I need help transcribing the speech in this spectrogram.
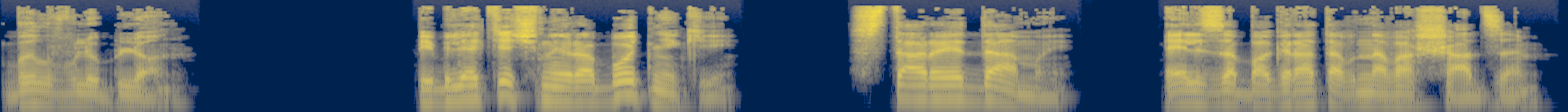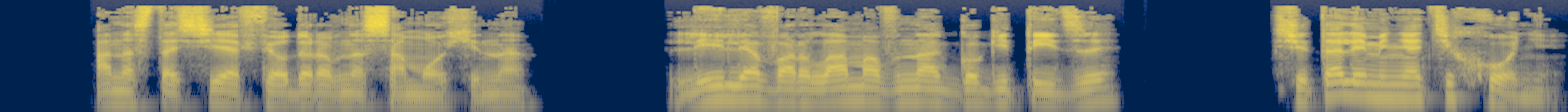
был влюблен. Библиотечные работники, старые дамы, Эльза Багратовна Вашадзе, Анастасия Федоровна Самохина, Лиля Варламовна Гогитидзе считали меня тихони,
